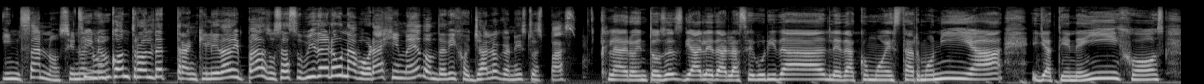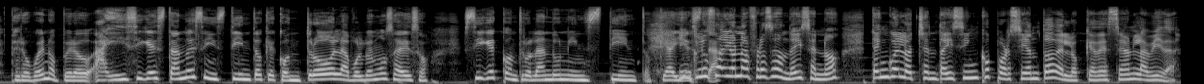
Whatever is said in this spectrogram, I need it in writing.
insano, sino Sí, en ¿no? un control de tranquilidad y paz. O sea, su vida era una vorágine donde dijo, ya lo que necesito es paz. Claro, entonces ya le da la seguridad, le da como esta armonía, y ya tiene hijos, pero bueno, pero ahí sigue estando ese instinto que controla, volvemos a eso, sigue controlando un instinto que ahí Incluso está. hay una frase donde dice, ¿no? Tengo el 85% de lo que deseo en la vida,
